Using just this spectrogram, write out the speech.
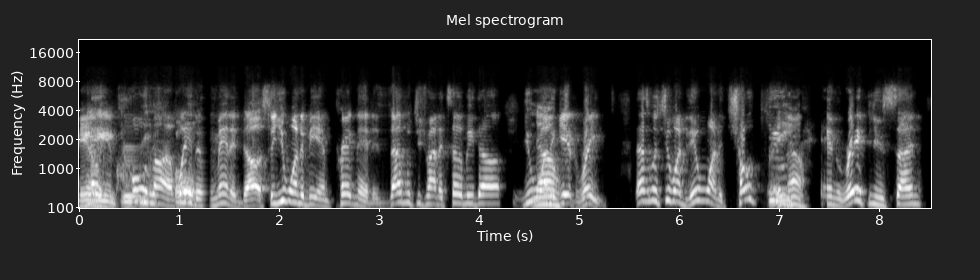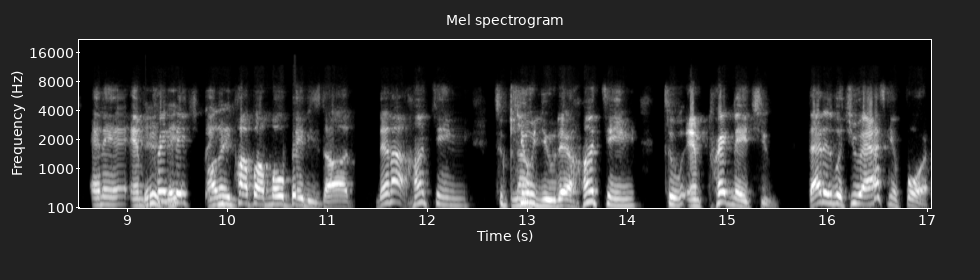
alien Nate, hold on, skull. wait a minute, dog. So you want to be impregnated? Is that what you're trying to tell me, dog? You No. want to get raped? That's what you want. They want to choke you No. and rape you, son, and then Dude, impregnate they- you. and they- pop up more babies, dog. They're not hunting to kill No. you. They're hunting to impregnate you. That is what you're asking for.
